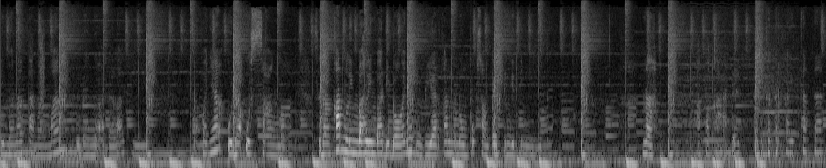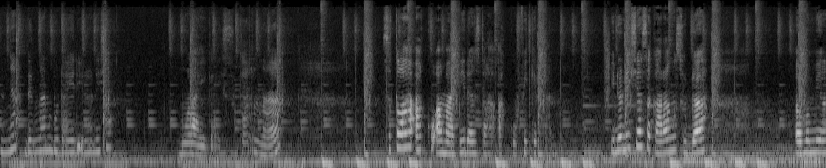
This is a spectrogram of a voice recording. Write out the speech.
Di mana tanaman udah nggak ada lagi. Pokoknya udah usang banget. Sedangkan limbah-limbah di bawahnya dibiarkan menumpuk sampai tinggi-tinggi gitu. Nah apakah ada keterkaitannya dengan budaya di Indonesia? Mulai guys. Karena setelah aku amati dan setelah aku pikirkan Indonesia sekarang sudah uh, memil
